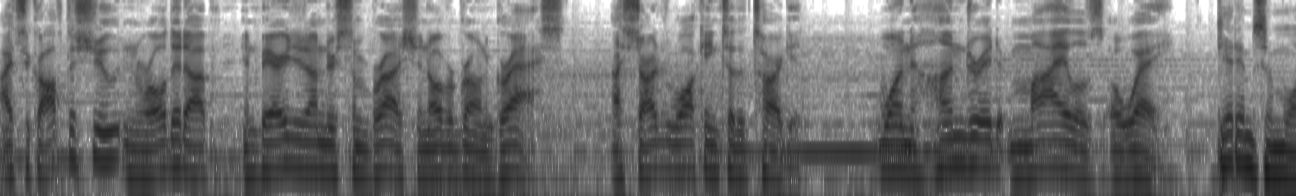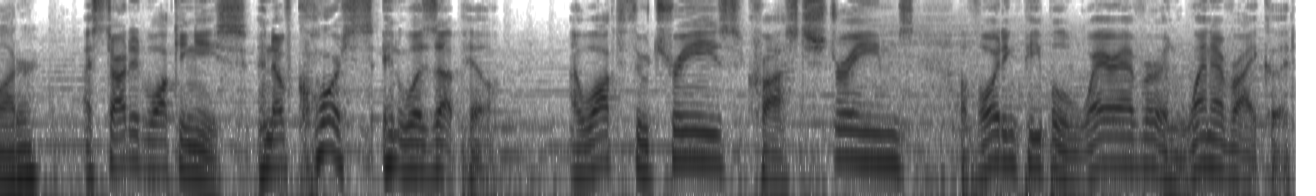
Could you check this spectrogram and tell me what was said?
I took off the chute and rolled it up and buried it under some brush and overgrown grass. I started walking to the target, 100 miles away. Get him some water. I started walking east, and of course, it was uphill. I walked through trees, crossed streams, avoiding people wherever and whenever I could.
